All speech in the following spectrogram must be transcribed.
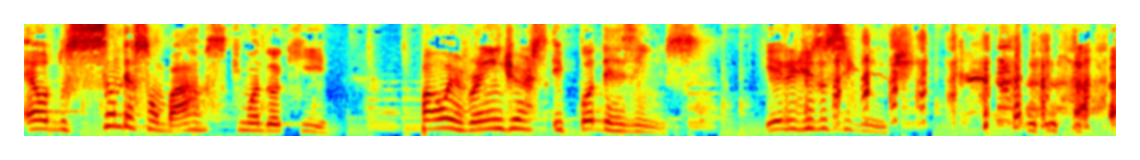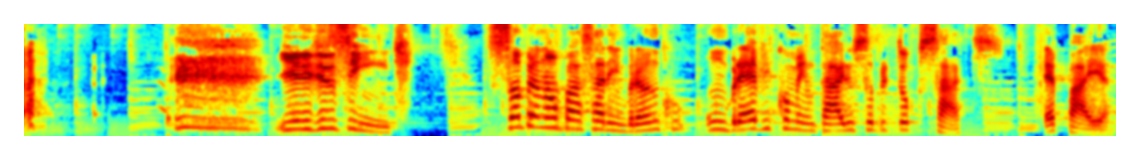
é o do Sanderson Barros, que mandou aqui Power Rangers e poderzinhos. E ele diz o seguinte. e ele diz o seguinte: só pra não passar em branco, um breve comentário sobre Tokusatsu. É paia.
